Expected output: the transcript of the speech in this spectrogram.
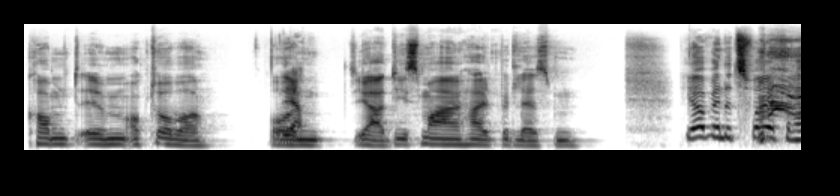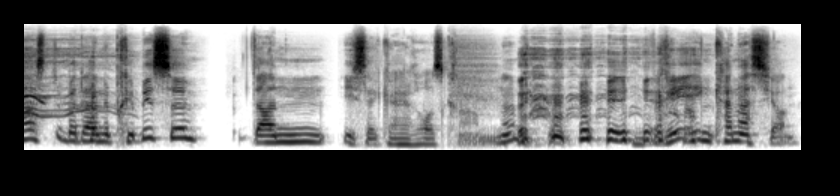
kommt im Oktober. Und ja. diesmal halt mit Lesben. ja, wenn du Zweifel hast über deine Prämisse, dann Isekai herauskramen, ne? Reinkarnation.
